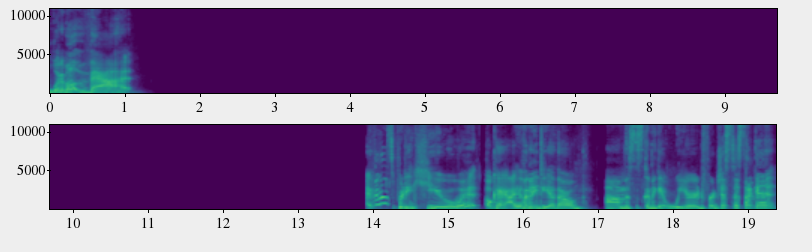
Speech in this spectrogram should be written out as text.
What about that? I think that's pretty cute. Okay, I have an idea though. Um, this is gonna get weird for just a second.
